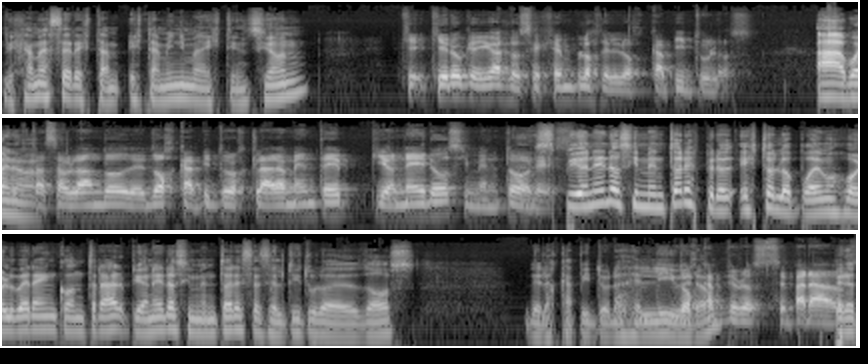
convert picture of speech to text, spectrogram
Déjame hacer esta, esta mínima distinción. Quiero que digas los ejemplos de los capítulos. Ah, bueno. Estás hablando de dos capítulos claramente, pioneros y mentores. Pioneros y mentores, pero esto lo podemos volver a encontrar. Pioneros y mentores es el título de dos de los capítulos del libro. Dos capítulos separados. Pero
